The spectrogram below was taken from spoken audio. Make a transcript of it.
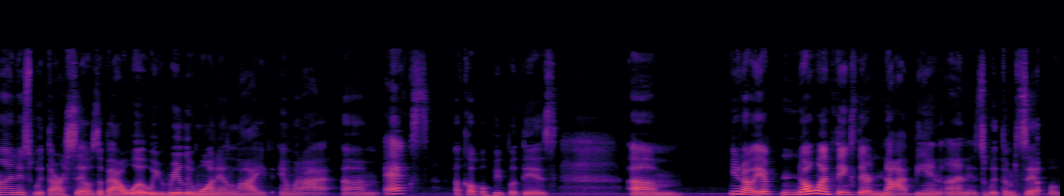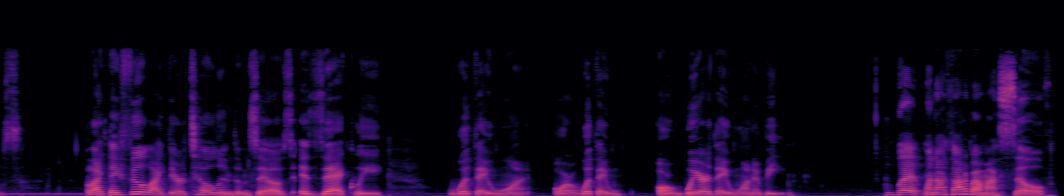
honest with ourselves about what we really want in life? And when I um, asked a couple people this, um, you know, if no one thinks they're not being honest with themselves, like they feel like they're telling themselves exactly what they want or what they or where they want to be. But when I thought about myself,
